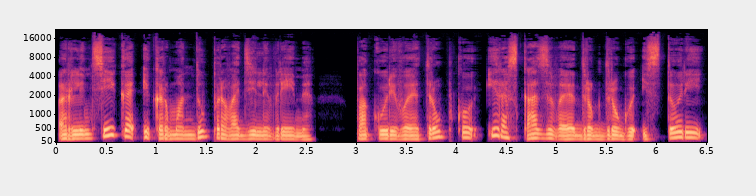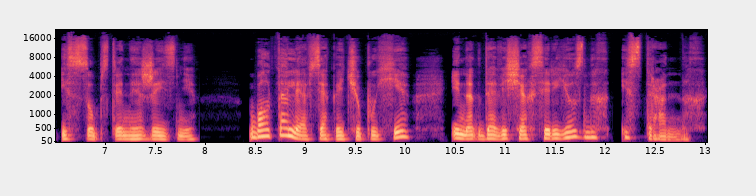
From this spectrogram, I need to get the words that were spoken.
Орленсейка и Карманду проводили время, покуривая трубку и рассказывая друг другу истории из собственной жизни. Болтали о всякой чепухе, иногда вещах серьезных и странных.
